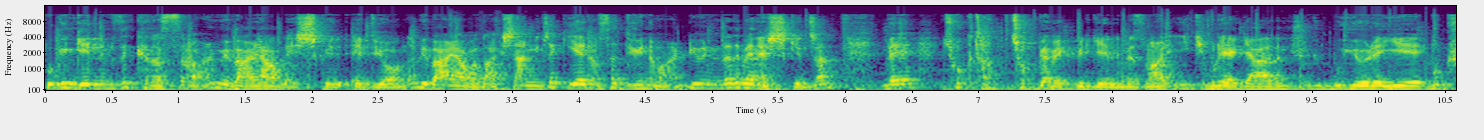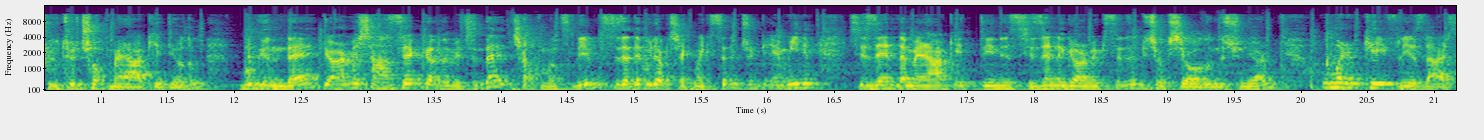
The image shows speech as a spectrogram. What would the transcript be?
Bugün gelinimizin kınası var. Müberya abla eşlik ediyor onunla. Müberya abla da akşam gidecek. Yarınsa düğünü var. Düğününde de ben eşlik edeceğim. Ve çok tatlı, çok bebek bir gelinimiz var. İyi ki buraya geldim. Çünkü bu yöreyi, bu kültürü çok merak ediyordum. Bugün de görme şansı yakaladığım için de çok mutluyum. Size de vlog çekmek istedim. Çünkü eminim sizlerin de merak ettiğiniz, sizlerin de görmek istediğiniz birçok şey olduğunu düşünüyorum. Umarım keyifli izlersiniz.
